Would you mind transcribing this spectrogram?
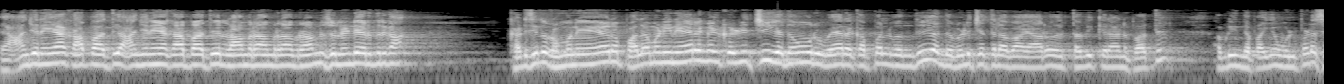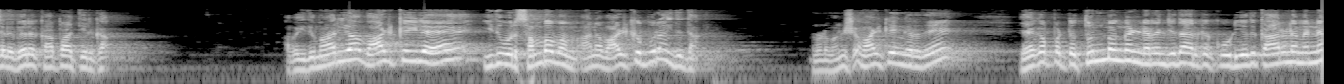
ஆஞ்சநேயா காப்பாற்று ஆஞ்சநேயா காப்பாற்று ராம் ராம் ராம் ராம்னு சொல்லிகிட்டே இருந்திருக்கான். கடைசியில் ரொம்ப நேரம் பல மணி நேரங்கள் கழித்து ஏதோ ஒரு வேறு கப்பல் வந்து அந்த வெளிச்சத்தில் வா யாரோ தவிக்கிறான்னு பார்த்து அப்படி இந்த பையன் உள்பட சில பேரை காப்பாற்றியிருக்கான் அப்போ இது மாதிரியா வாழ்க்கையில் இது ஒரு சம்பவம். ஆனால் வாழ்க்கை பூரா இதுதான். என்னோட மனுஷ வாழ்க்கைங்கிறது ஏகப்பட்ட துன்பங்கள் நிறைஞ்சுதான் இருக்கக்கூடியது. காரணம் என்ன?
